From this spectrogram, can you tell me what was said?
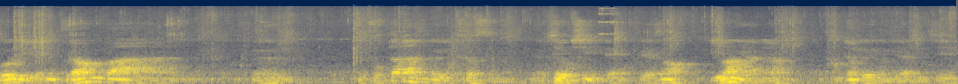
보여드리기에는 브라운관은 좀 좁다라는 생각이 들었어요. 제 욕심인데 그래서 이왕이라면 감정적인 연기라든지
